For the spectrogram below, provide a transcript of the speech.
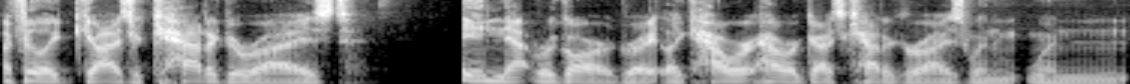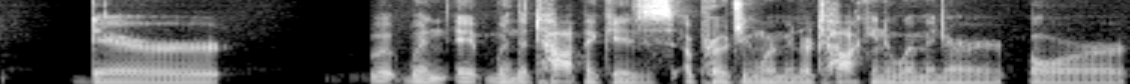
I feel like guys are categorized in that regard, right? Like how are how are guys categorized when when they're when it, when the topic is approaching women or talking to women or or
